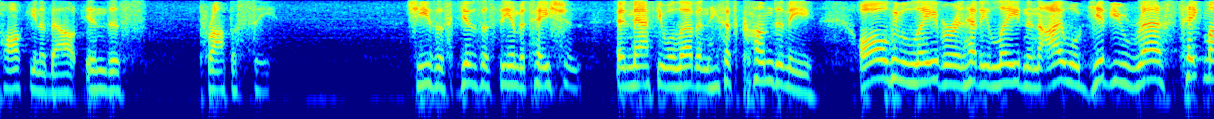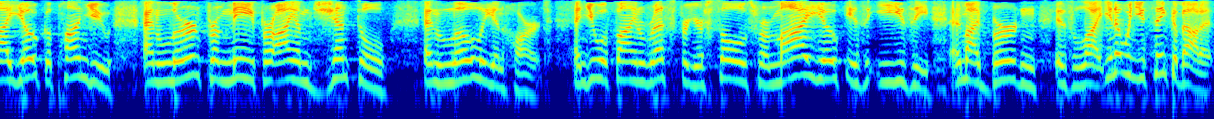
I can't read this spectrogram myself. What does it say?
talking about in this prophecy. Jesus gives us the invitation in Matthew 11. He says, Come to me, all who labor and heavy laden, and I will give you rest. Take my yoke upon you and learn from me, for I am gentle and lowly in heart, and you will find rest for your souls, for my yoke is easy and my burden is light. You know, when you think about it,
